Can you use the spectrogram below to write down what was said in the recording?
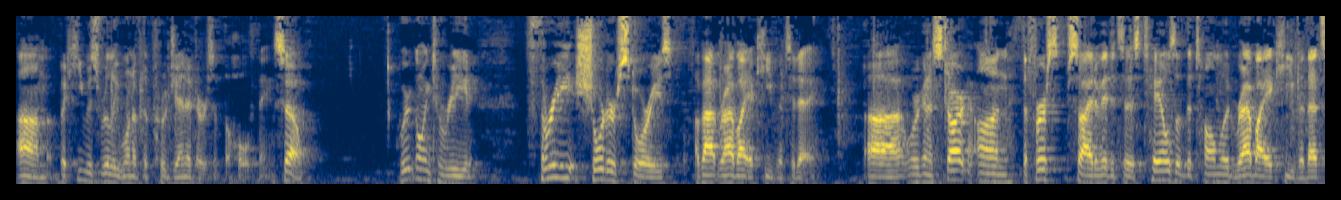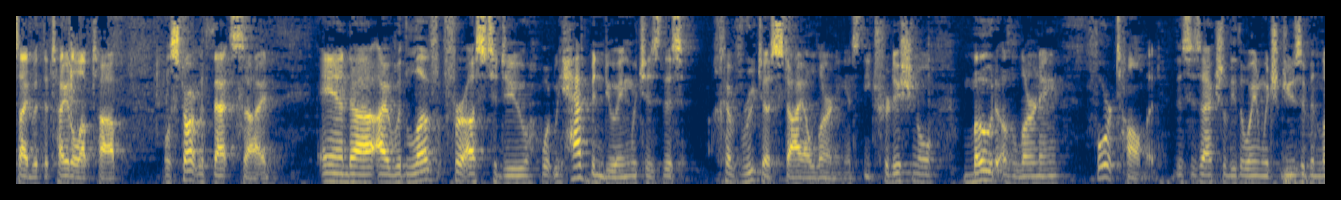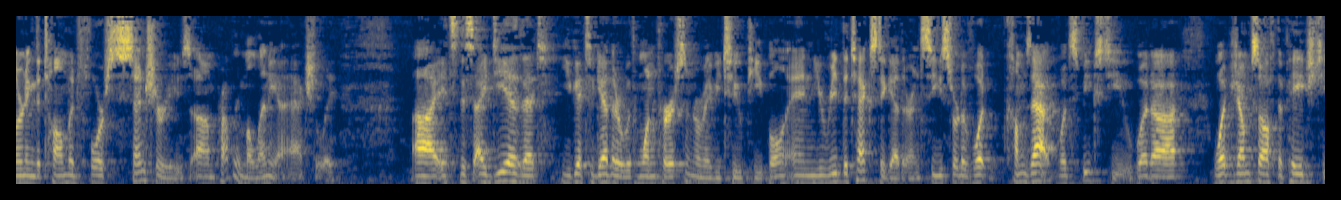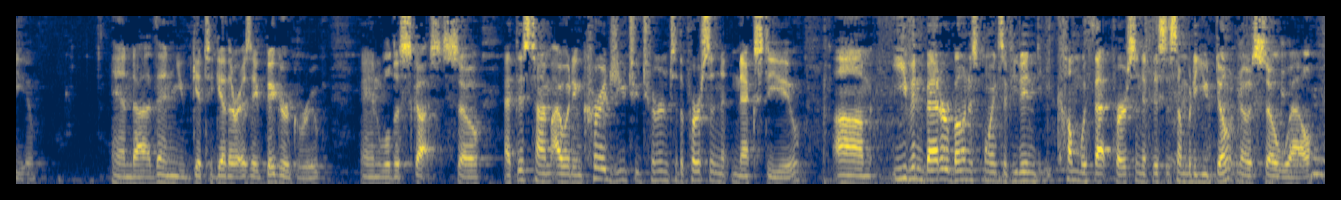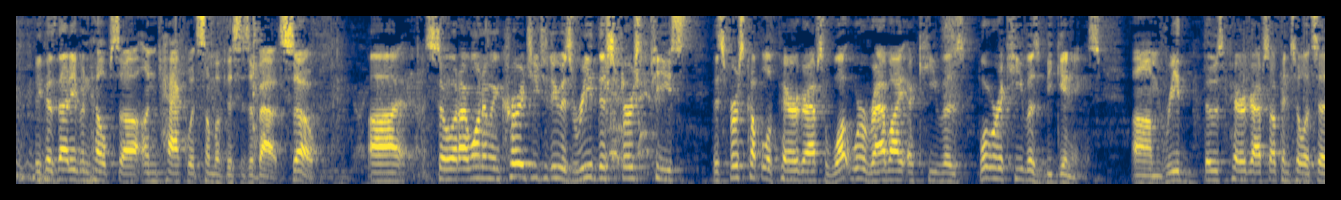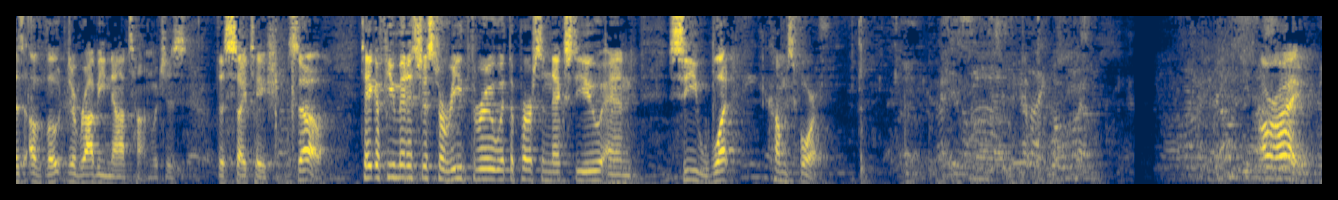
Um, but he was really one of the progenitors of the whole thing. So, we're going to read three shorter stories about Rabbi Akiva today. Uh, we're going to start on the first side of it. It says Tales of the Talmud, Rabbi Akiva, that side with the title up top. We'll start with that side. And uh, I would love for us to do what we have been doing, which is this Chavruta style learning. It's the traditional mode of learning for Talmud. This is actually the way in which Jews have been learning the Talmud for centuries, um, probably millennia actually. Uh, it's this idea that you get together with one person or maybe two people and you read the text together and see sort of what comes out, what speaks to you, what uh, what jumps off the page to you, and uh, then you get together as a bigger group and we'll discuss. So at this time, I would encourage you to turn to the person next to you. Um, even better bonus points if you didn't come with that person, if this is somebody you don't know so well, because that even helps uh, unpack what some of this is about. So, uh, so what I want to encourage you to do is read this first piece, this first couple of paragraphs. What were Rabbi Akiva's, what were Akiva's beginnings? Um, read those paragraphs up until it says Avot de Rabbi Natan, which is the citation. So, take a few minutes just to read through with the person next to you and see what comes forth. All right.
